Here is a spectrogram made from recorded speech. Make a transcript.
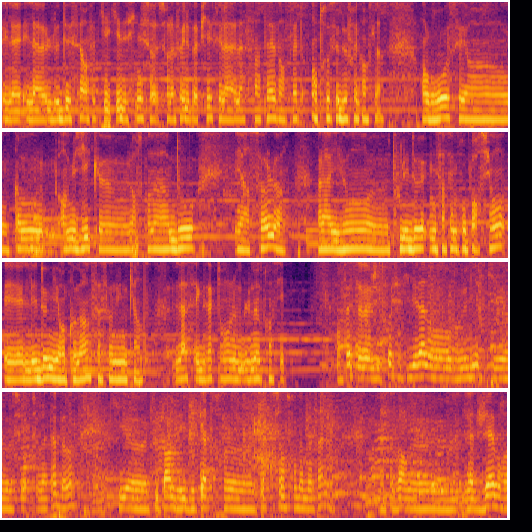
Et, le dessin en fait, qui, est, dessiné sur, la feuille de papier, c'est la, synthèse en fait, entre ces deux fréquences-là. En gros, c'est comme en musique, euh, lorsqu'on a un Do et un Sol, voilà, ils ont euh, tous les deux une certaine proportion et les deux mis en commun, ça sonne une quinte. Là, c'est exactement le, même principe. En fait, euh, j'ai trouvé cette idée-là dans, le livre qui est sur, la table là-bas, qui, parle des, quatre, sciences fondamentales, à savoir l'algèbre,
